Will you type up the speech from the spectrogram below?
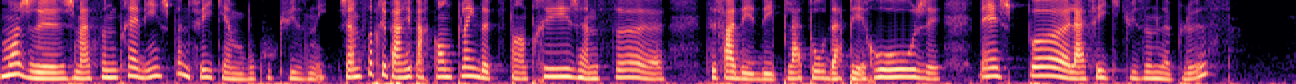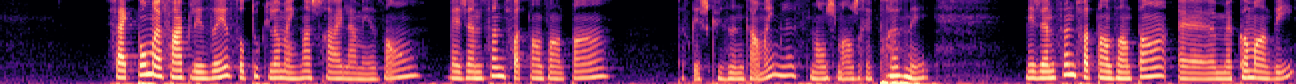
Moi, je, je m'assume très bien. Je suis pas une fille qui aime beaucoup cuisiner. J'aime ça préparer, par contre, plein de petites entrées. J'aime ça, euh, tu sais, faire des, des plateaux d'apéro. Mais je suis pas la fille qui cuisine le plus. Fait que pour me faire plaisir, surtout que là, maintenant, je travaille à la maison, ben j'aime ça une fois de temps en temps, parce que je cuisine quand même, là, sinon je mangerais pas, mais... Mais j'aime ça une fois de temps en temps, euh, me commander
